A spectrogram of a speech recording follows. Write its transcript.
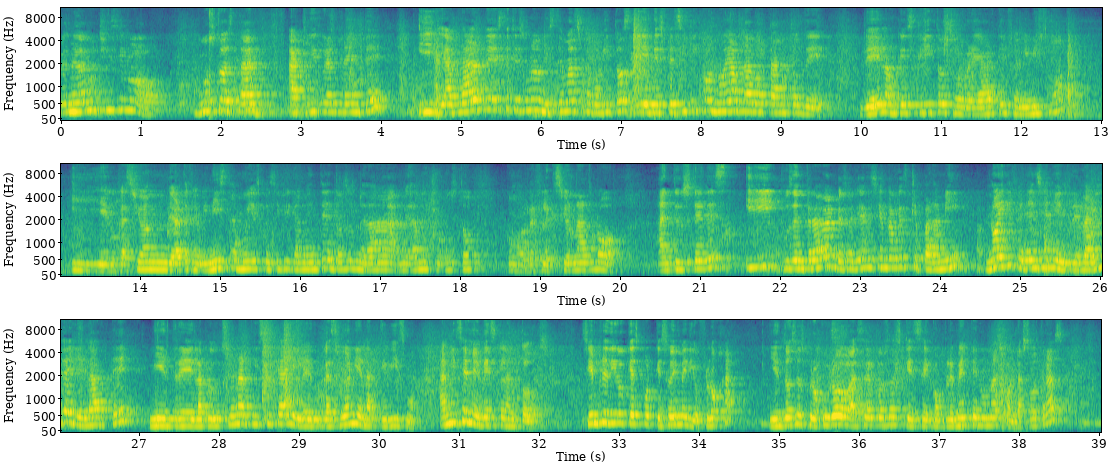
Pues me da muchísimo gusto estar aquí realmente y hablar de este que es uno de mis temas favoritos y en específico no he hablado tanto de, él, aunque he escrito sobre arte y feminismo y educación de arte feminista muy específicamente, entonces me da, me da mucho gusto como reflexionarlo ante ustedes. Y pues de entrada empezaría diciéndoles que para mí no hay diferencia ni entre la vida y el arte, ni entre la producción artística y la educación y el activismo. A mí se me mezclan todos. Siempre digo que es porque soy medio floja y entonces procuro hacer cosas que se complementen unas con las otras,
